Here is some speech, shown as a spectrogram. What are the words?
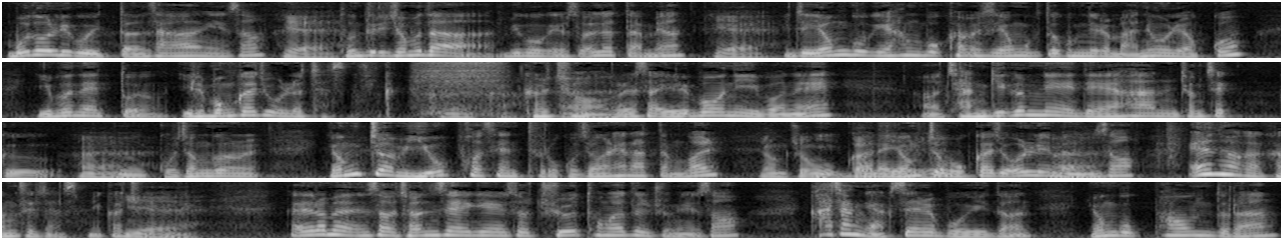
못 올리고 있던 상황에서 예. 돈들이 전부 다 미국에 쏠렸다면 예. 이제 영국이 항복하면서 영국도 금리를 많이 올렸고 이번에 또 일본까지 올렸지 않습니까? 그러니까. 그렇죠. 예. 그래서 일본이 이번에 어, 장기 금리에 대한 정책 그 네. 고정금을 0.25%로 고정을 해놨던 걸 0.5까지 이번에 0.5까지 올리면서 네. 엔화가 강세지 않습니까? 최근에. 예. 그러니까 이러면서 전 세계에서 주요 통화들 중에서 가장 약세를 보이던 영국 파운드랑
